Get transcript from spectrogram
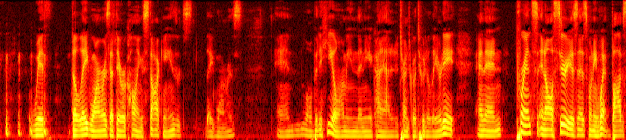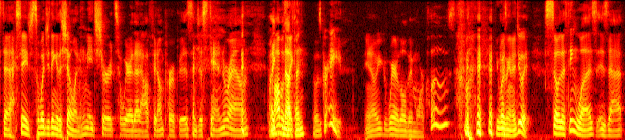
with the leg warmers that they were calling stockings, which leg warmers, and a little bit of heel. I mean, then he kind of added a trench coat to it at a later date. And then Prince, in all seriousness, when he went Bob's backstage, so what'd you think of the show? And he made sure to wear that outfit on purpose and just standing around. Like Bob was nothing. like, it was great. You know, you could wear a little bit more clothes. he wasn't going to do it. So the thing was, is that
